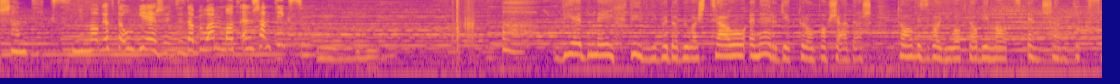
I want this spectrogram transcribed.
Enchantix. Nie mogę w to uwierzyć. Zdobyłam moc Enchantixu. W jednej chwili wydobyłaś całą energię, którą posiadasz. To wyzwoliło w tobie moc Enchantixu.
